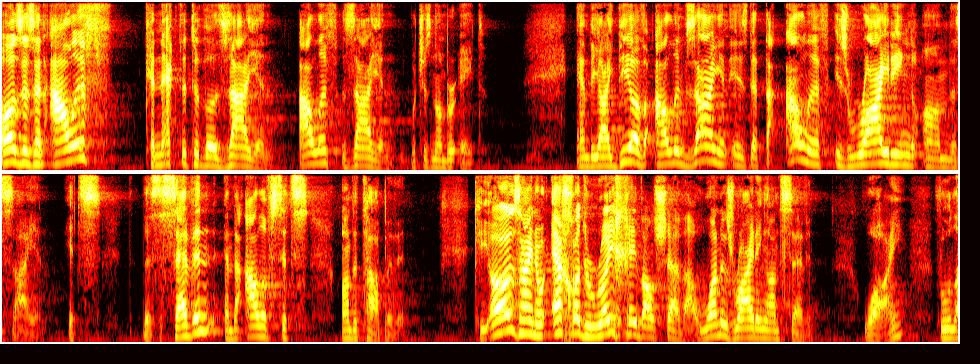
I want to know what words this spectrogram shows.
Uz is an aleph connected to the Zayin. Aleph Zayin, which is number eight. And the idea of Aleph Zayin is that the Aleph is riding on the Zayin. It's a seven, and the Aleph sits on the top of it. Al. One is riding on seven. Why? The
